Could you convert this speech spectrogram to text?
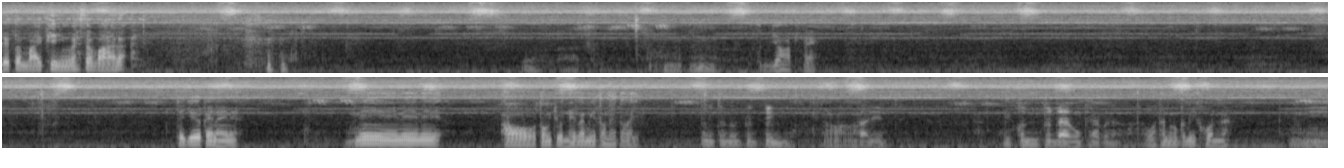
ได้ต้นไม้พิงไว้สบายแล้วอืมสุดยอดเลยจะเยอะไปไหนเนี่ย นี่นี่นี่ เอาตรงจุดนี้แล้วมีตรงไหนต่ออีกนี่ต้นนู้นปิ่มอ๋อๆใต้ดินมีคต้นนต้นใหญ่ของแคบไปแล้ว โอ้ท่านนู้นก็มีคนนะนี่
